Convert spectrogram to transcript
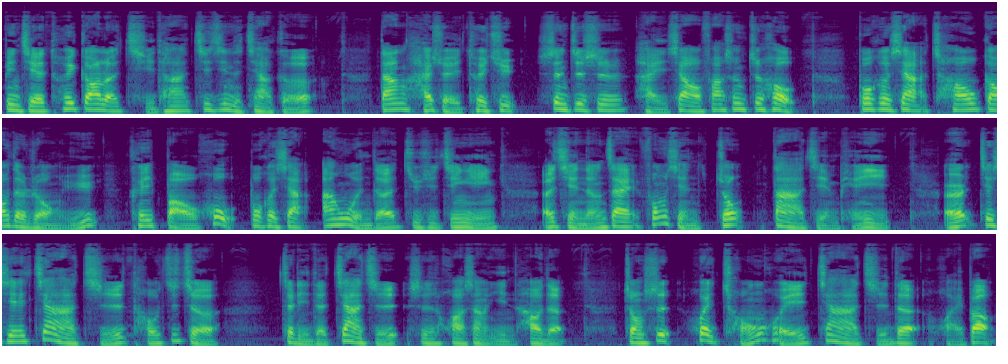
并且推高了其他基金的价格。当海水退去，甚至是海啸发生之后，波克夏超高的冗余可以保护波克夏安稳的继续经营，而且能在风险中大捡便宜。而这些价值投资者，这里的价值是画上引号的，总是会重回价值的怀抱。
